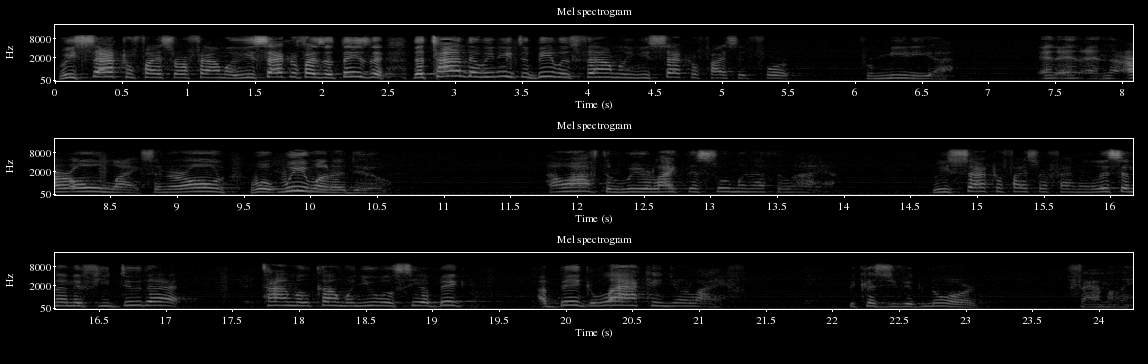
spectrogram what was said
We sacrifice our family. We sacrifice the things that, the time that we need to be with family, we sacrifice it for, for media and, and, and our own likes and our own, what we want to do. How often we are like this woman, Athaliah. We sacrifice our family. Listen, and if you do that, time will come when you will see a big a big lack in your life because you've ignored family.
